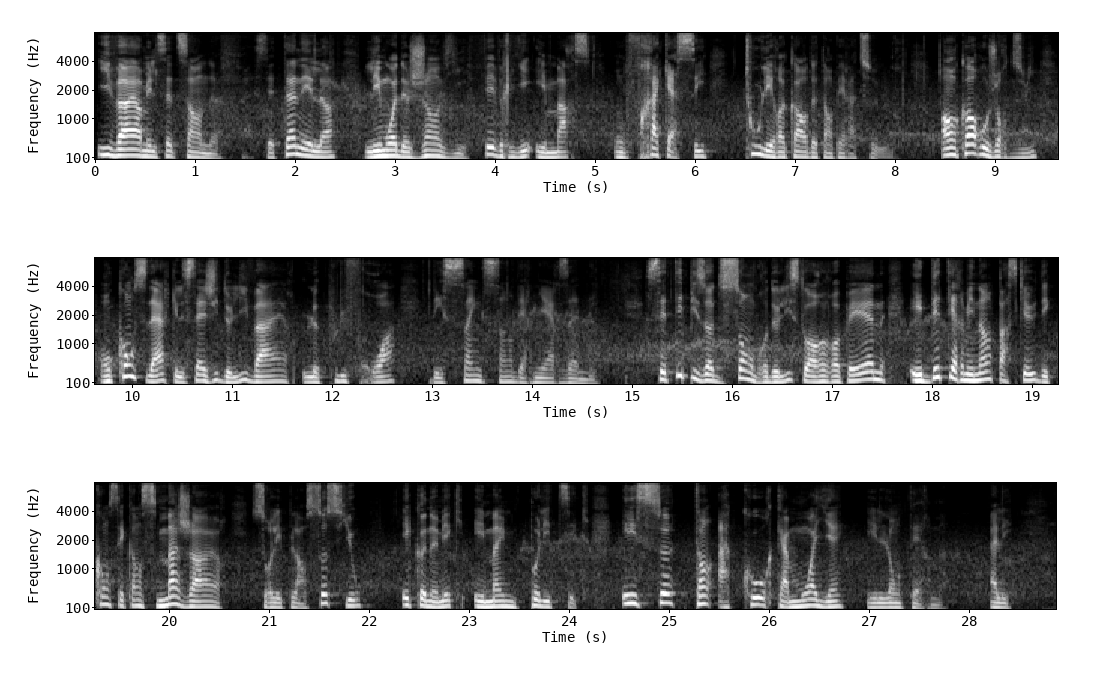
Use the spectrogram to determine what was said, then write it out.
Hiver 1709. Cette année-là, les mois de janvier, février et mars ont fracassé tous les records de température. Encore aujourd'hui, on considère qu'il s'agit de l'hiver le plus froid des 500 dernières années. Cet épisode sombre de l'histoire européenne est déterminant parce qu'il y a eu des conséquences majeures sur les plans sociaux, économiques et même politiques, et ce, tant à court qu'à moyen et long terme. Allez,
